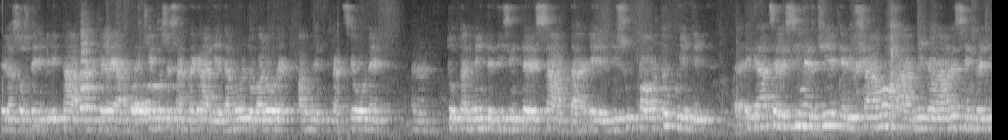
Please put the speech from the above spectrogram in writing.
della sostenibilità. Anche lei a 360 gradi e dà molto valore a un'educazione eh, totalmente disinteressata e di supporto, quindi eh, è grazie alle sinergie che riusciamo a migliorare sempre di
